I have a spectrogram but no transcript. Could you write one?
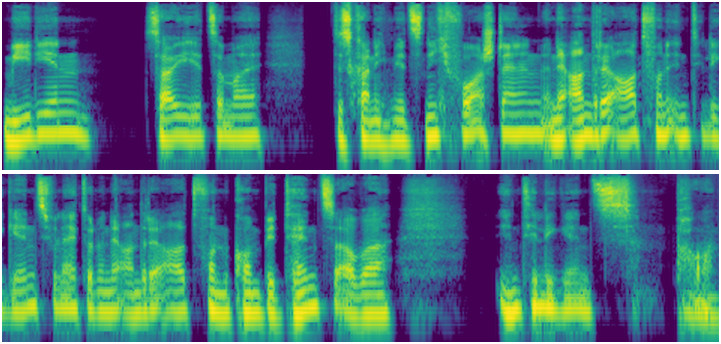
Medien, sage ich jetzt einmal, das kann ich mir jetzt nicht vorstellen. Eine andere Art von Intelligenz vielleicht oder eine andere Art von Kompetenz, aber Intelligenz, boah,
